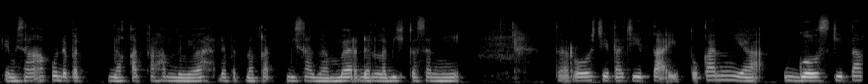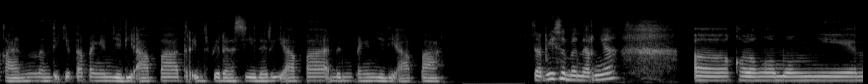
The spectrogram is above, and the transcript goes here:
Kayak misalnya aku dapat bakat alhamdulillah dapat bakat bisa gambar dan lebih ke seni. Terus cita-cita itu kan ya goals kita kan nanti kita pengen jadi apa terinspirasi dari apa dan pengen jadi apa. Tapi sebenarnya uh, kalau ngomongin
